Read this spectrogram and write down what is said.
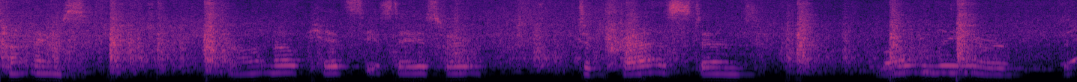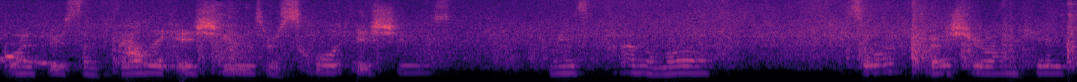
times. I don't know, kids these days are depressed and lonely or they're going through some family issues or school issues. means kind of law. So much pressure on kids.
